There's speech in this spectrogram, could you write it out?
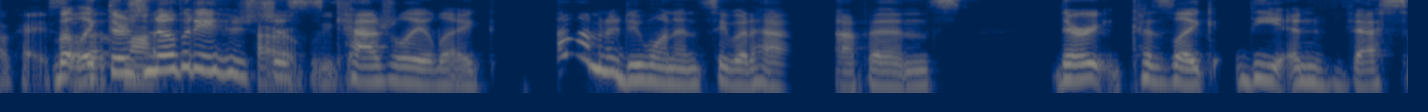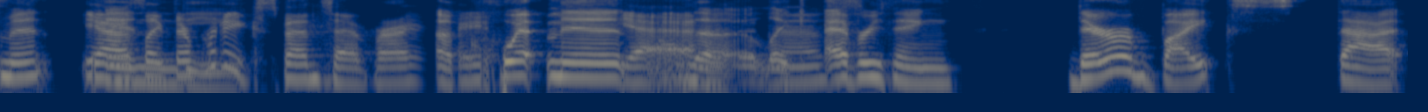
Okay, so but like there's nobody who's just bad. casually like, "Oh, I'm gonna do one and see what hap- happens. There because like the investment yeah, it's like they're pretty expensive, right? equipment, Yeah. the like everything. There are bikes that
